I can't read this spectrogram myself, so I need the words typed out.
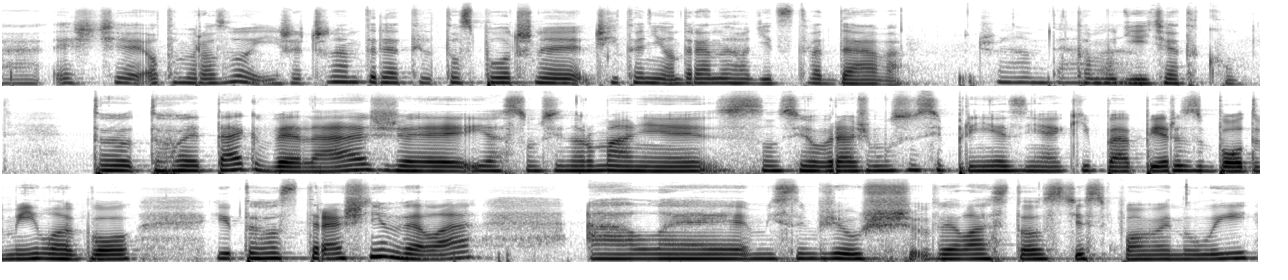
A ešte o tom rozvoji, že čo nám teda to spoločné čítanie od raného detstva dáva? Čo nám dáva? Tomu dieťatku. To, toho je tak veľa, že ja som si normálne, som si hovorila, že musím si priniesť nejaký papier s bodmi, lebo je toho strašne veľa ale myslím, že už veľa z toho ste spomenuli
